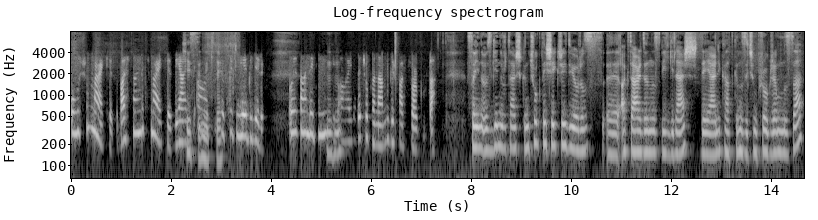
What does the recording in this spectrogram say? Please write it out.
oluşum merkezi, başlangıç merkezi. Yani Kesinlikle. aile diyebiliriz. O yüzden dediğimiz Hı hı. gibi aile de çok önemli bir faktör burada. Sayın Özge Nur Taşkın çok teşekkür ediyoruz. Ee, aktardığınız bilgiler, değerli katkınız için programımıza.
